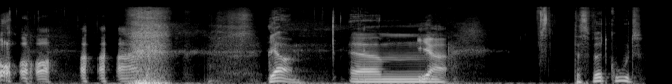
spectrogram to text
ja. Ähm, ja. Das wird gut.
